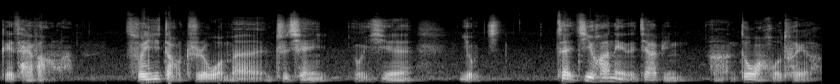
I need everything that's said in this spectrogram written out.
给采访了。所以导致我们之前有一些有在计划内的嘉宾啊，都往后退了。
